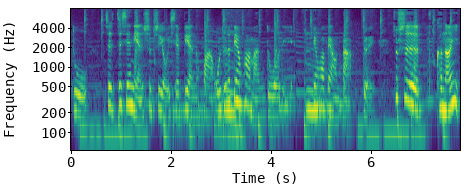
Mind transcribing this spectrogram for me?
度，这这些年是不是有一些变化？我觉得变化蛮多的耶，嗯、变化非常大。对，就是可能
